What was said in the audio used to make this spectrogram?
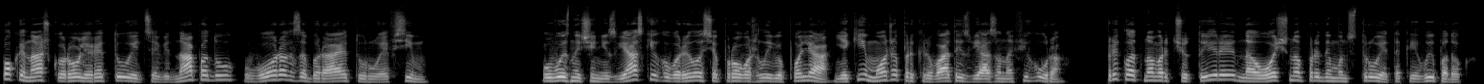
Поки наш король рятується від нападу, ворог забирає туру f7. У визначенні зв'язки говорилося про важливі поля, які може прикривати зв'язана фігура. Приклад номер 4 наочно продемонструє такий випадок.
